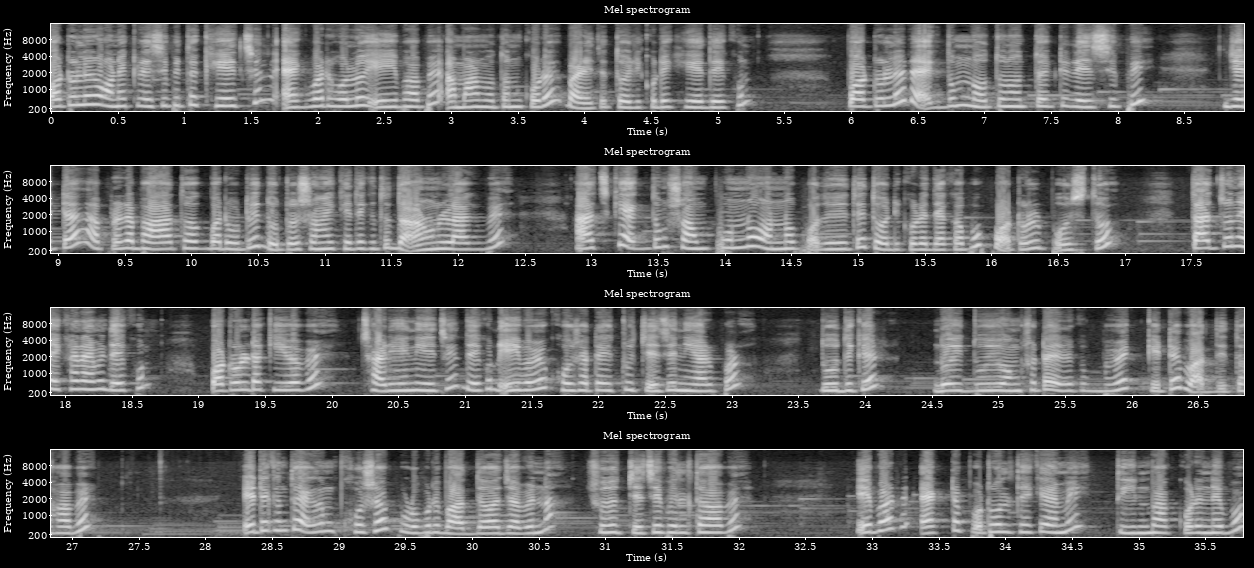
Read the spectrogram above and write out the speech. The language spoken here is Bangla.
পটলের অনেক রেসিপি তো খেয়েছেন, একবার হলো এইভাবে আমার মতন করে বাড়িতে তৈরি করে খেয়ে দেখুন। পটলের একদম নতুনত্ব একটি রেসিপি যেটা আপনারা ভাত হোক বা রুটি দুটোর সঙ্গে খেতে কিন্তু দারুণ লাগবে। আজকে একদম সম্পূর্ণ অন্য পদ্ধতিতে তৈরি করে দেখাবো পটল পোস্ত। তার জন্য এখানে আমি দেখুন পটলটা কীভাবে ছাড়িয়ে নিয়েছি। দেখুন এইভাবে খোসাটা একটু চেঁচে নেওয়ার পর দুদিকের দুই দুই অংশটা এরকমভাবে কেটে বাদ দিতে হবে। এটা কিন্তু একদম খোসা পুরোপুরি বাদ দেওয়া যাবে না, শুধু চেঁচে ফেলতে হবে। এবার একটা পটল থেকে আমি তিন ভাগ করে নেব।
